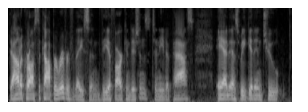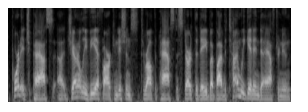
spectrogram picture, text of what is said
Down across the Copper River Basin, VFR conditions, Tahneta Pass. And as we get into Portage Pass, uh, generally VFR conditions throughout the pass to start the day, but by the time we get into afternoon,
